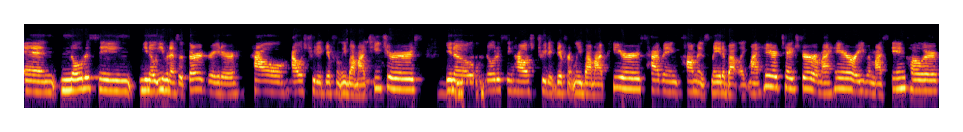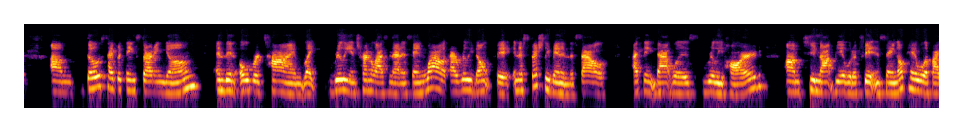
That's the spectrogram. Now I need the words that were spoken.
and noticing, you know, even as a third grader, how I was treated differently by my teachers, you mm-hmm. know, noticing how I was treated differently by my peers, having comments made about like my hair texture or my hair or even my skin color. Um, those type of things starting young and then over time like really internalizing that and saying wow like i really don't fit and especially being in the south i think that was really hard um, to not be able to fit and saying okay well if i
